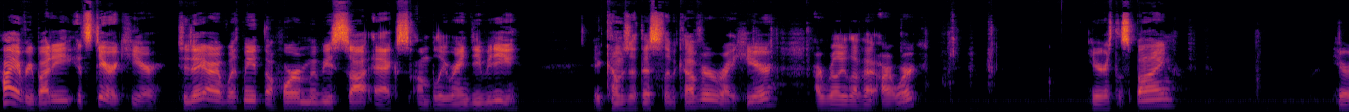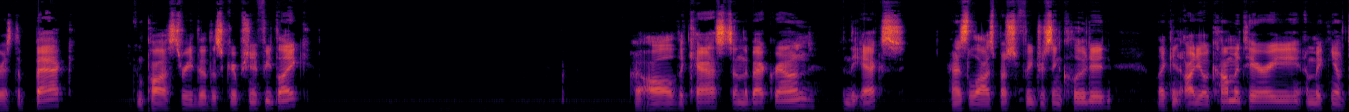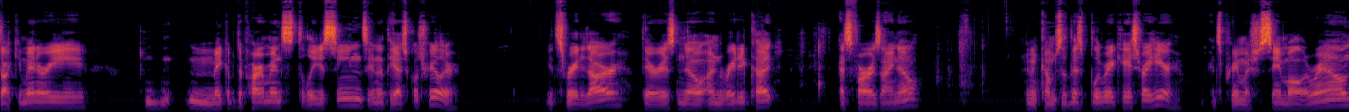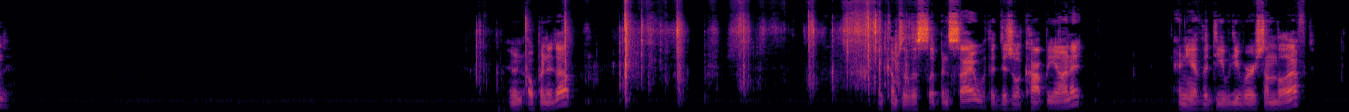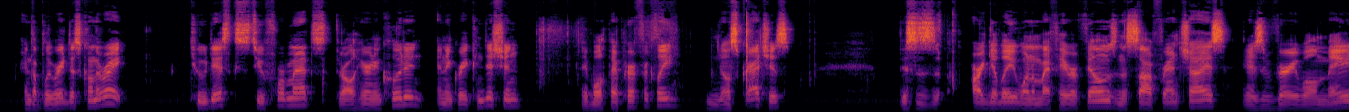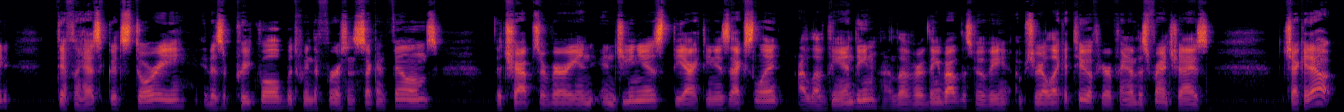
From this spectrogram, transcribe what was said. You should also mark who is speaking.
Speaker 1: Hi everybody, it's Derek here. Today I have with me the horror movie Saw X on Blu-ray DVD. It comes with this slipcover right here. I really love that artwork. Here's the spine. Here is the back. You can pause to read the description if you'd like. Uh, all the cast in the background in the X has a lot of special features included, like an audio commentary, a making of documentary, makeup departments, deleted scenes, and a theatrical trailer. It's rated R. There is no unrated cut, as far as I know. And it comes with this Blu ray case right here. It's pretty much the same all around. And open it up. It comes with a slip inside with a digital copy on it. And you have the DVD version on the left and the Blu ray disc on the right. Two discs, two formats, they're all here and included and in great condition. They both play perfectly, no scratches. This is arguably one of my favorite films in the Saw franchise. It is very well made, definitely has a good story. It is a prequel between the first and second films. The traps are very in- ingenious. The acting is excellent. I love the ending. I love everything about this movie. I'm sure you'll like it too if you're a fan of this franchise. Check it out.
